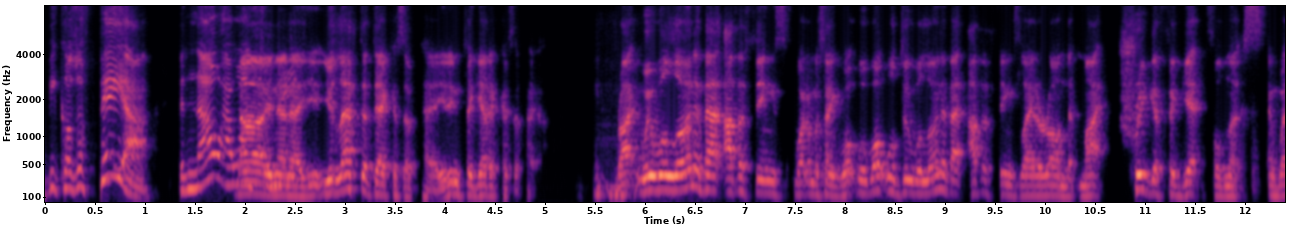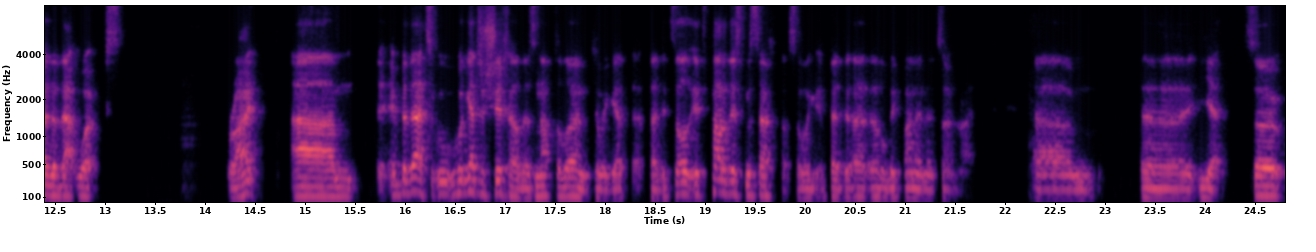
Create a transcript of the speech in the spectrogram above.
because of paya. But now I want no, to. No, no. You, you left it there because of pay. You didn't forget it because of pay. Right. We will learn about other things. What am I saying? What we'll, what we'll do, we'll learn about other things later on that might trigger forgetfulness and whether that works. Right. Um, but that's we'll get to Shichel. There's enough to learn until we get there. But it's all it's part of this Masechta, so we'll get, but uh, it'll be fun in its own right. Um, uh, yeah. So,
